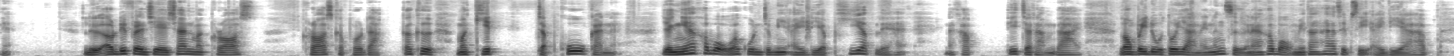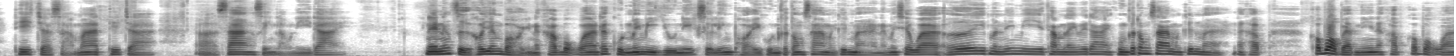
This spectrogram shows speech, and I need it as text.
เนี่ย หรือเอา differentiation มา cross cross กับ product ก็คือมาคิดจับคู่กันน่ะอย่างเงี้ยเขาบอกว่าคุณจะมีไอเดียเพียบเลยฮะนะครับที่จะทำได้ ลองไปดูตัวอย่างในหนังสือนะเขาบอกมีทั้ง 54 ไอเดียครับ ที่จะสามารถที่จะสร้างสิ่งเหล่านี้ได้ ในหนังสือเขายังบอกอีกนะครับ บอกว่าถ้าคุณไม่มี unique selling point คุณก็ต้องสร้างมันขึ้นมานะ ไม่ใช่ว่า เอ้ย มันไม่มีทำอะไรไม่ได้ คุณก็ต้องสร้างมันขึ้นมานะครับเขาบอกแบบนี้นะครับเขาบอกว่า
